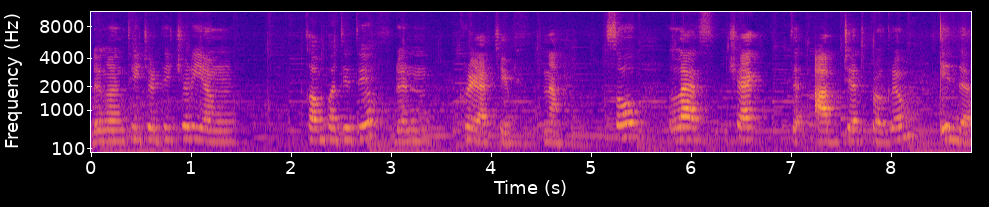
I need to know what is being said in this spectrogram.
dengan teacher-teacher yang kompetitif dan kreatif. Nah, so let's check the update program in the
